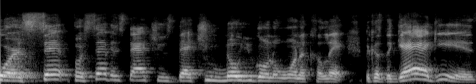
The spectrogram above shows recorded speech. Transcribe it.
for set for seven statues that you know you're going to want to collect because the gag is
